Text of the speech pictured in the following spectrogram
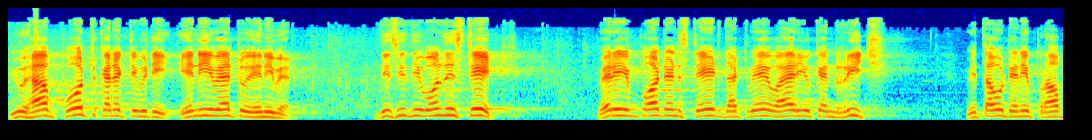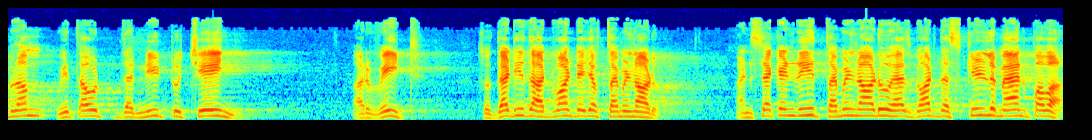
You have port connectivity anywhere to anywhere. This is the only state, very important state that way where you can reach without any problem, without the need to change or wait. So that is the advantage of Tamil Nadu. And secondly, Tamil Nadu has got the skilled manpower.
